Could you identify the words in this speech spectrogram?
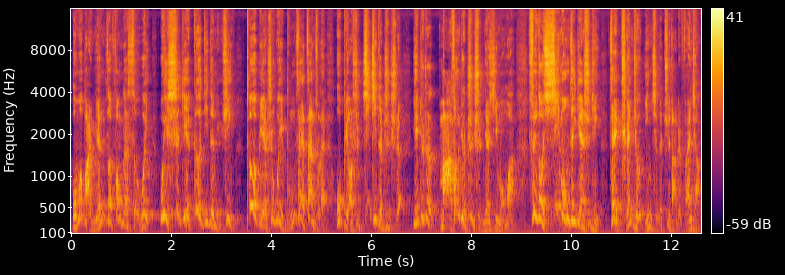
我们把原则放在首位，为世界各地的女性。特别是为彭帅站出来，我表示积极的支持，也就是马上就支持人家西蒙嘛。所以说，西蒙这件事情在全球引起了巨大的反响，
